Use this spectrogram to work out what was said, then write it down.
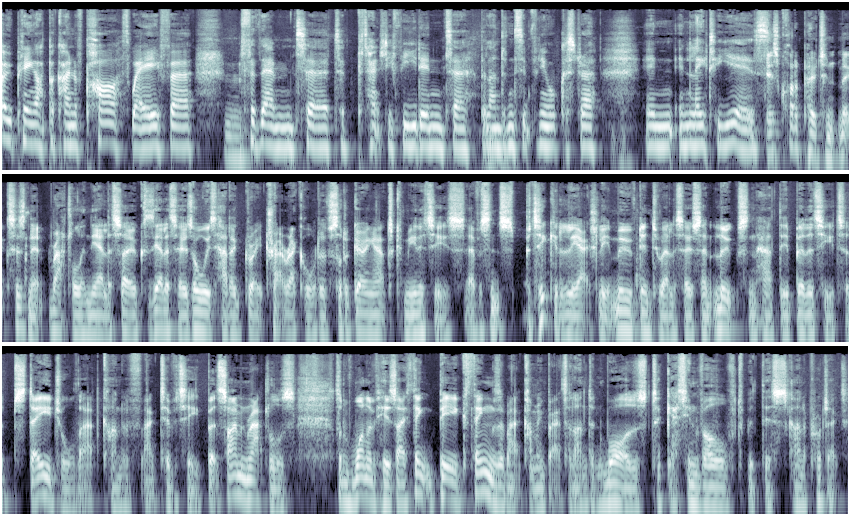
opening up a kind of pathway for for them to, to potentially feed into the London Symphony Orchestra in, in later years. It's quite a potent mix, isn't it? Rattle and the LSO, because the LSO has always had a great track record of sort of going out to communities ever since, particularly actually, it moved into LSO St Luke's and had the ability to stage all that kind of activity. But Simon Rattle's sort of one of his, I think, big things about coming back to London was to get involved with this kind of project.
